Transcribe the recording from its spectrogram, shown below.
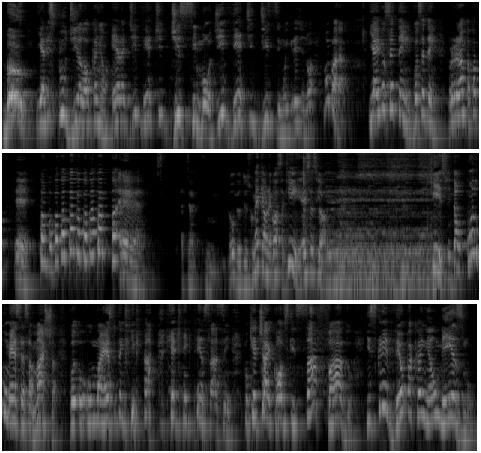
BUM! E ela explodia lá o canhão. Era divertidíssimo, divertidíssimo. Igreja enorme, mó barato. E aí você tem, você tem, é, é, oh meu Deus, como é que é o negócio aqui? Esse assim, ó. Isso. Então, quando começa essa marcha, o, o, maestro tem que ficar, ele tem que pensar assim, porque Tchaikovsky, safado, escreveu para canhão mesmo.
